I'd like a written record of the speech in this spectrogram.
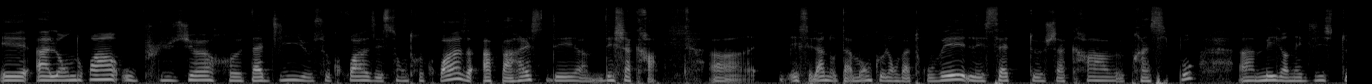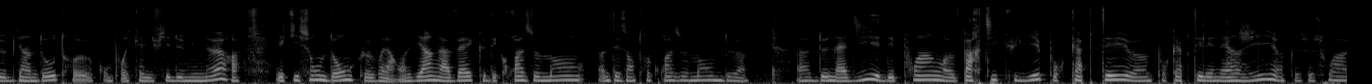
Et à l'endroit où plusieurs euh, nadis euh, se croisent et s'entrecroisent, apparaissent des, chakras. Et c'est là notamment que l'on va trouver les sept chakras principaux, hein, mais il en existe bien d'autres qu'on pourrait qualifier de mineurs et qui sont donc voilà, en lien avec des croisements, des entrecroisements de, euh, de Nadi et des points euh, particuliers pour capter, euh, pour capter l'énergie, que ce soit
